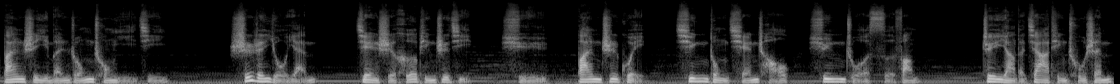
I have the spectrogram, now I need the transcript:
班氏一门荣宠以极。时人有言：“见识和平之际，许班之贵，轻动前朝，熏灼四方。”这样的家庭出身，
